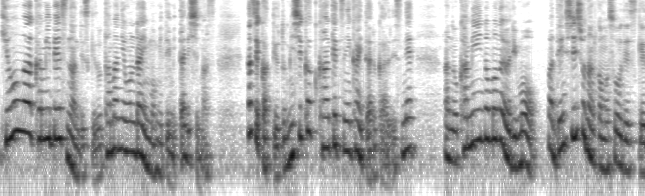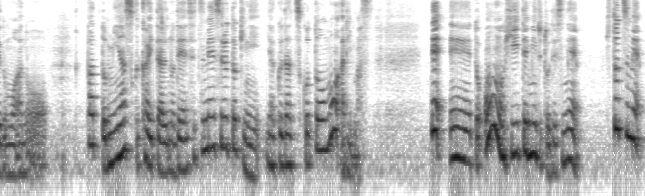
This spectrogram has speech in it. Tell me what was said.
基本は紙ベースなんですけどたまにオンラインも見てみたりします。なぜかっていうと短く簡潔に書いてあるからですね。あの紙のものよりも、まあ、電子辞書なんかもそうですけれどもあのパッと見やすく書いてあるので説明する時に役立つこともあります。で、えーと、オンを引いてみるとですね一つ目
